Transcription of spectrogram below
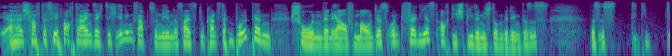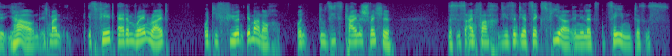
er schafft es eben auch 63 Innings abzunehmen. Das heißt, du kannst dein Bullpen schonen, wenn er auf dem Mount ist und verlierst auch die Spiele nicht unbedingt. Das ist, das ist, die, die, die ja, und ich meine, es fehlt Adam Wainwright und die führen immer noch und du siehst keine Schwäche. Das ist einfach, die sind jetzt 6-4 in den letzten 10. Das ist,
